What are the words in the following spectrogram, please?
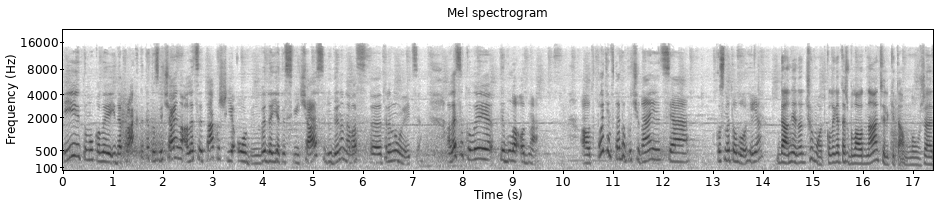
І тому, коли йде практика, то звичайно, але це також є обмін. Ви даєте свій час, людина на вас е, тренується. Але це коли ти була одна. А от потім в тебе починається косметологія. Да, ні, ну чому? От Коли я теж була одна, тільки там ну вже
